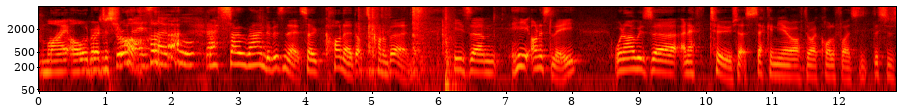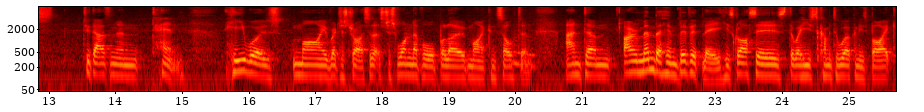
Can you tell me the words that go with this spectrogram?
my old registrar. That is so cool. That's so random, isn't it? So Connor, Dr. Connor Burns, he's um, he honestly, when I was uh, an F2, so that's second year after I qualified. So this is 2010. He was my registrar, so that's just one level below my consultant. And um, I remember him vividly, his glasses, the way he used to come into work on his bike.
